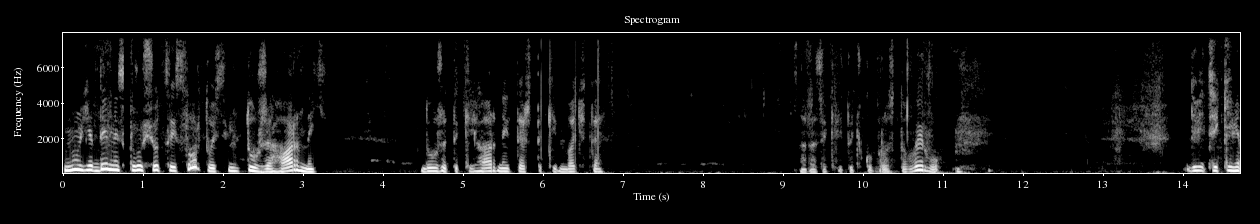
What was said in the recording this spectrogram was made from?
ну, єдиний скажу, що цей сорт, ось він дуже гарний. Дуже такий гарний, теж такий, бачите. Зараз я квіточку просто вирву. Дивіться, який він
